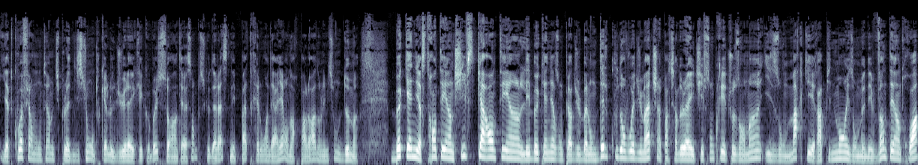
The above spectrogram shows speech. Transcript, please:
il y, a de quoi faire monter un petit peu l'addition. En tout cas, le duel avec les Cowboys sera intéressant parce que Dallas n'est pas très loin derrière. On en reparlera dans l'émission de demain. Buccaneers 31, Chiefs 41. Les Buccaneers ont perdu le ballon dès le coup d'envoi du match. À partir de là, les Chiefs ont pris les choses en main. Ils ont marqué rapidement. Ils ont mené 21-3.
